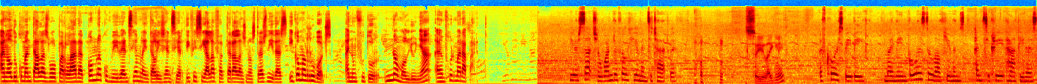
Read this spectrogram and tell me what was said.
En el documental es vol parlar de com la convivència amb la intel·ligència artificial afectarà les nostres vides i com els robots, en un futur no molt llunyà, en formarà part. You're such a wonderful human to chat with. So you like me? Of course, baby. My main goal is to love humans and to create happiness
